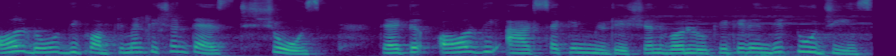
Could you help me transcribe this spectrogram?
although the complementation test shows that all the R second mutation were located in the two genes.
